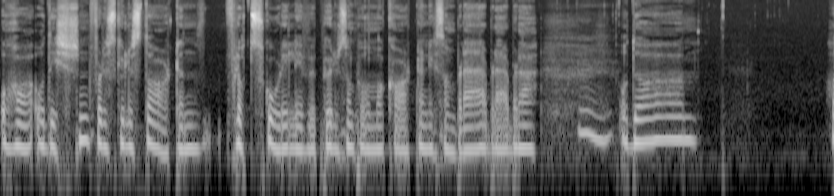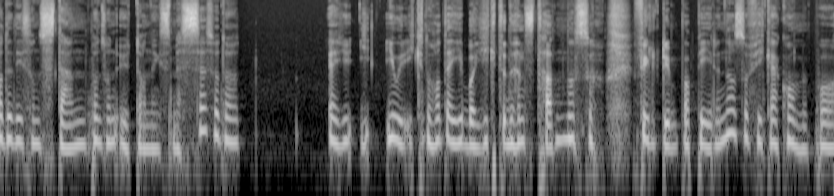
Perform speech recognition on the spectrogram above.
og ha audition, for det skulle starte en flott skole i Liverpool som Paul McCartney, liksom blæ, blæ, blæ. Mm. Og da hadde de sånn stand på en sånn utdanningsmesse, så da jeg gjorde ikke noe annet, jeg bare gikk til den standen, og så fylte inn papirene, og så fikk jeg komme på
